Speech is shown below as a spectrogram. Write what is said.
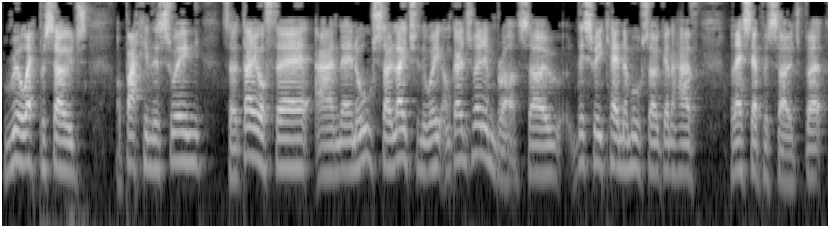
real episodes are back in the swing. So day off there, and then also later in the week I'm going to Edinburgh. So this weekend I'm also going to have less episodes, but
